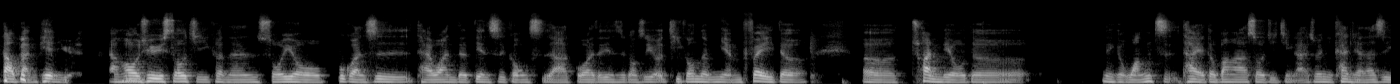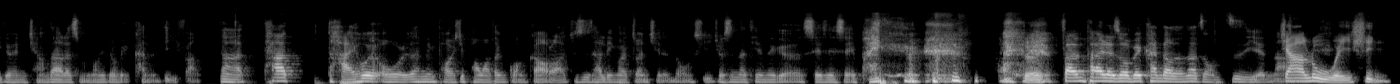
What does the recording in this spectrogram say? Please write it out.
盗版片源。然后嗯去收集可能所有不管是台湾的电视公司啊，国外的电视公司有提供的免费的呃串流的那个网址，他也都帮他收集进来，所以你看起来它是一个很强大的什么东西都可以看的地方。那他还会偶尔在那边跑一些跑马灯广告啦，就是他另外赚钱的东西，就是那天那个谁谁谁拍 对，翻拍的时候被看到的那种字眼啊，加入微信，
